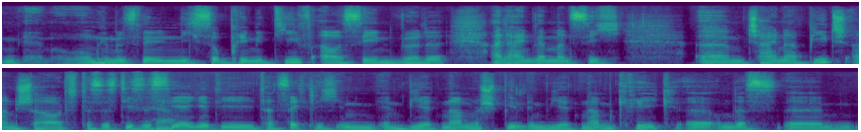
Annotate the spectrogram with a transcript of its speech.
äh, um Himmels Willen nicht so primitiv aussehen würde. Allein wenn man sich ähm, China Beach anschaut, das ist diese ja. Serie, die tatsächlich in, in Vietnam spielt, im Vietnamkrieg, äh, um das ähm,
